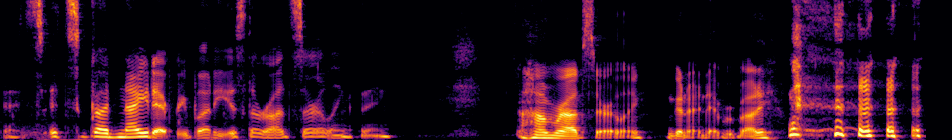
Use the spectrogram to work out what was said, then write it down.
it's. It's good night, everybody. Is the Rod Serling thing? I'm Rod Serling. Good night, everybody.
